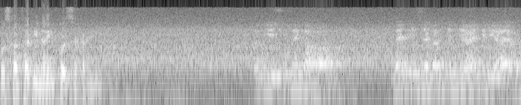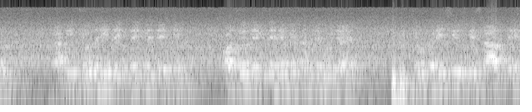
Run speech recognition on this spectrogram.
उसका थर्टी नाइन वर्ष से कहेंगे। तब यीशु ने कहा, मैं इस जगत में न्याय के लिए आया हूँ, ताकि जो नहीं देखते, वे देखें, और जो देखते हैं, वे अंधे हो जाएँ। जो फरीसी उसके साथ थे,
